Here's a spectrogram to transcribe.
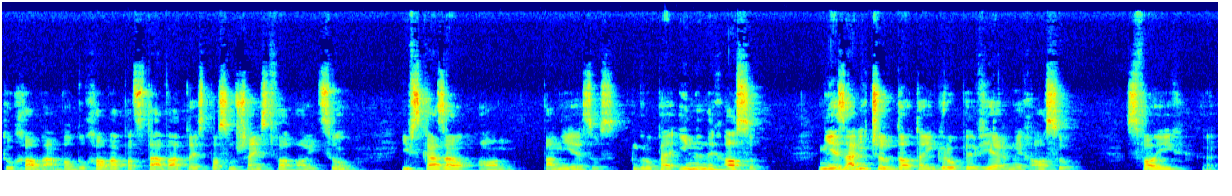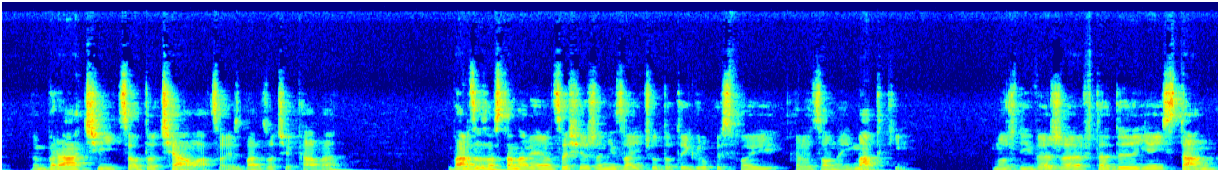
duchowa, bo duchowa podstawa to jest posłuszeństwo Ojcu i wskazał on, Pan Jezus, grupę innych osób. Nie zaliczył do tej grupy wiernych osób swoich braci co do ciała, co jest bardzo ciekawe. Bardzo zastanawiające się, że nie zaliczył do tej grupy swojej rodzonej matki. Możliwe, że wtedy jej stan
